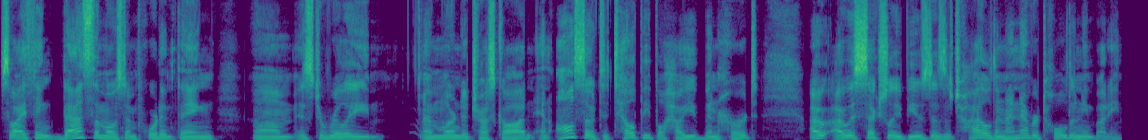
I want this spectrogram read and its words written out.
So I think that's the most important thing um, is to really um, learn to trust God and also to tell people how you've been hurt. I, I was sexually abused as a child and I never told anybody.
